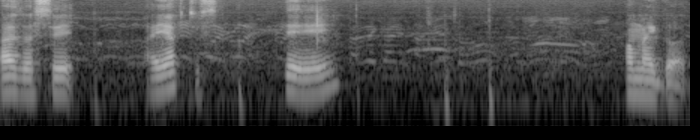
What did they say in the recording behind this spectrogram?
As I say, I have to stay. Oh my god.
